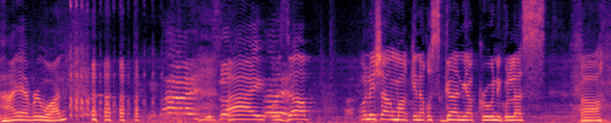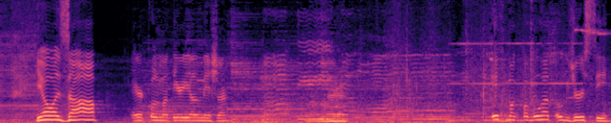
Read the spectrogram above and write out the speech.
Hi everyone. Hi, what's up? Mo ni siyang mga kinakusgan nga crew Nicolas. Ah, yo, what's up? Air cool material ni siya. If magpabuhat og jersey,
